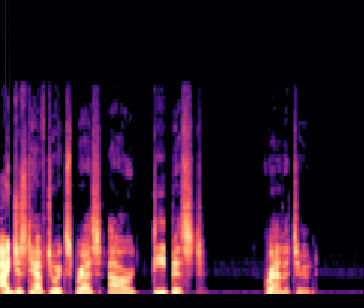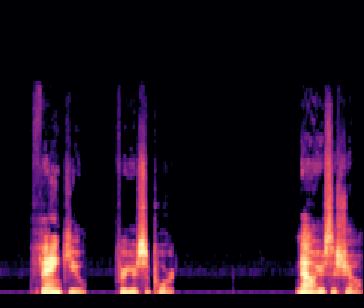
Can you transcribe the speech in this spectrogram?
I just have to express our deepest gratitude. Thank you for your support. Now, here's the show.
